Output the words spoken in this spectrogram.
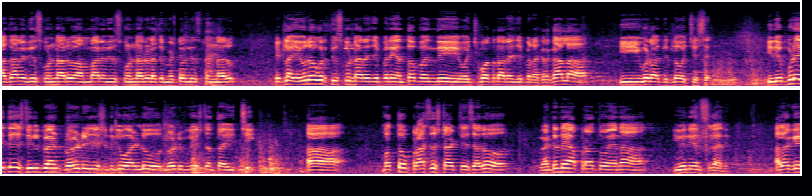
అదాని తీసుకుంటున్నారు అంబానీ తీసుకుంటున్నారు లేకపోతే మెటల్ తీసుకుంటున్నారు. ఇట్లా ఎవరో ఒకరు తీసుకుంటారని చెప్పి ఎంతోమంది వచ్చిపోతున్నారని చెప్పి రకరకాల ఈ కూడా దీంట్లో వచ్చేసాయి. ఇది ఎప్పుడైతే స్టీల్ ప్లాంట్ ప్రైవేటైజేషన్కి వాళ్ళు నోటిఫికేషన్ అంతా ఇచ్చి మొత్తం ప్రాసెస్ స్టార్ట్ చేశారో వెంటనే అప్రాప్తమైన యూనియన్స్ కానీ అలాగే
